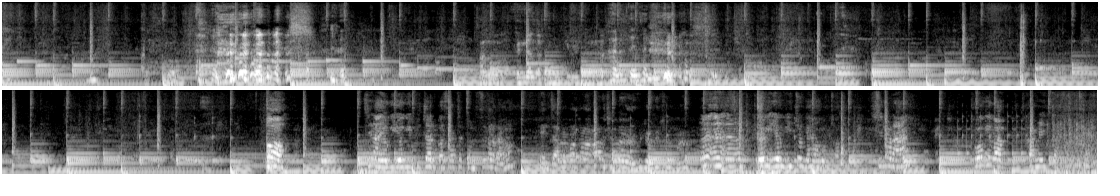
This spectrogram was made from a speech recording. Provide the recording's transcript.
바로 된장 같은 느낌일 거야. 바로 된장 어. 진아 여기 여기 빗자루가 살짝 좀 쓸어라. 어? 된장. 아, 아, 아, 제발 여기 어디 좀. 이쪽에 한번 좀 지루란 거기가 가면 있죠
